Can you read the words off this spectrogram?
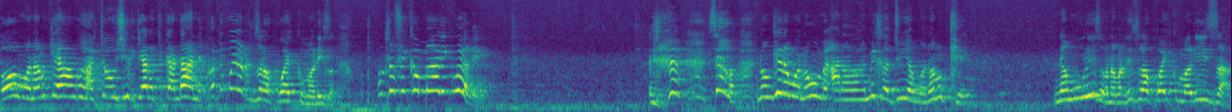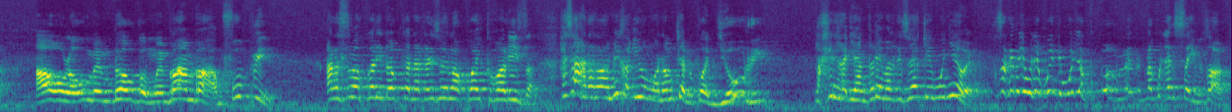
Oh, mwanamke wangu hatoi ushirikiano kitandani, wakati mwenyewe tatizo la kuwahi kumaliza. Utafika mahali kweli? Sawa, naongea na mwanaume analalamika juu ya mwanamke, namuuliza una matatizo ya kuwahi kumaliza? Au laume mdogo mwembamba mfupi? Anasema kweli dokta na tatizo la kuwahi kumaliza. Sasa analalamika juu mwanamke amekuwa jeuri lakini hajaangalia matatizo yake mwenyewe. Sasa nimekuja kwenye pointi moja kubwa nakuja sasa hivi sawa?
